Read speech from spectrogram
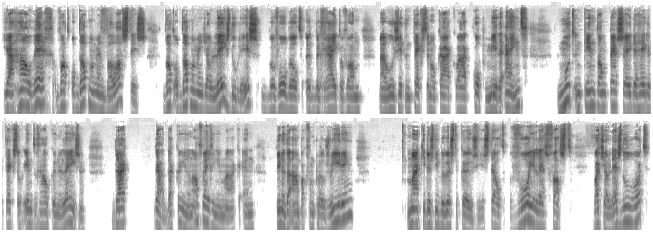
Ja, haal weg wat op dat moment ballast is. Wat op dat moment jouw leesdoel is. Bijvoorbeeld het begrijpen van nou, hoe zit een tekst in elkaar qua kop, midden, eind moet een kind dan per se de hele tekst ook integraal kunnen lezen? Daar, ja, daar kun je een afweging in maken. En binnen de aanpak van close reading maak je dus die bewuste keuze. Je stelt voor je les vast wat jouw lesdoel wordt.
